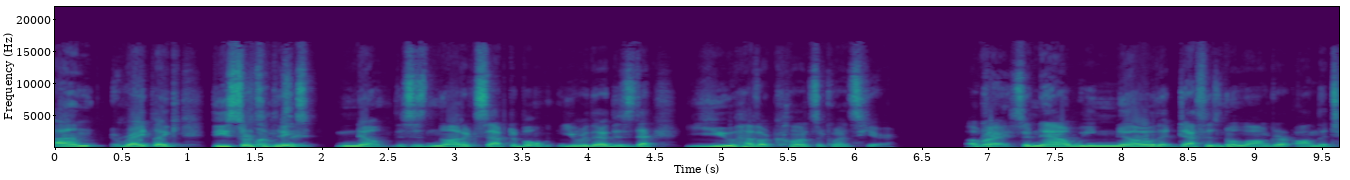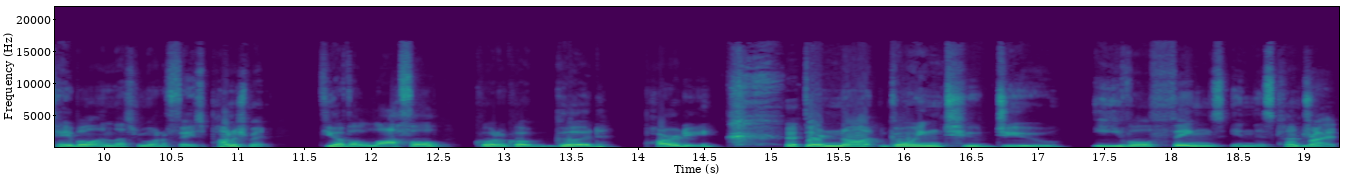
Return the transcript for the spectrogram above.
Um, right, like these sorts of things. No, this is not acceptable. You were Mhm. there. This is that. You have a consequence here. Okay, Right. so now we know that death is no longer on the table unless we want to face punishment. If you have a lawful, quote unquote, good party, they're not going to do evil things in this country. right.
